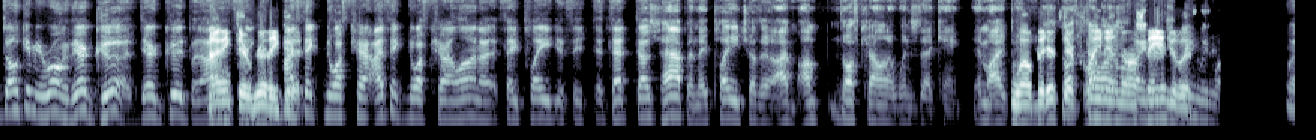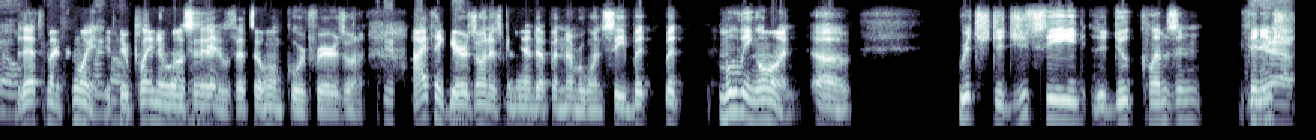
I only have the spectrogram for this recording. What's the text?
don't get me wrong. They're good. They're good, but I, I think they're think, really good. I think North Car- I think North Carolina. If they play, if, they, if that does happen, they play each other. I'm, I'm, North Carolina wins that game. In my opinion. well, but if North they're playing in Los playing Angeles. Well. Well, that's my point. If they're playing in Los yeah. Angeles, that's a home court for Arizona. Yeah. I think Arizona is going to end up a number one seed. But but moving on, uh, Rich, did you see the Duke Clemson finish? Yeah,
